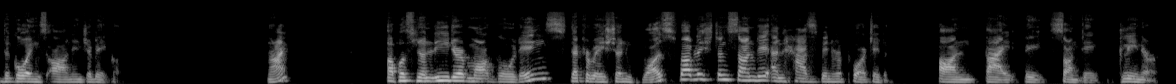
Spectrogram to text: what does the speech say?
the goings on in Jamaica. Right? Opposition leader Mark Golding's declaration was published on Sunday and has been reported on by the Sunday Gleaner.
